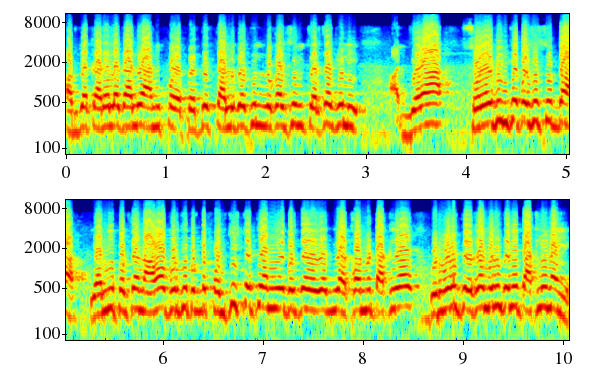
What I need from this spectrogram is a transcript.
आमच्या कार्यालयात आले. आणि प्रत्येक तालुक्यातील लोकांशी मी चर्चा केली. जेव्हा सोयाबीनचे पैसे सुद्धा यांनी फक्त नावापुरती फक्त पंचवीस टक्के आणि फक्त यांनी अकाउंटमध्ये टाकले आहे. उर्वरित रकममधून त्यांनी टाकली नाही.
